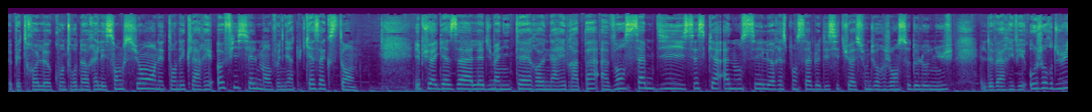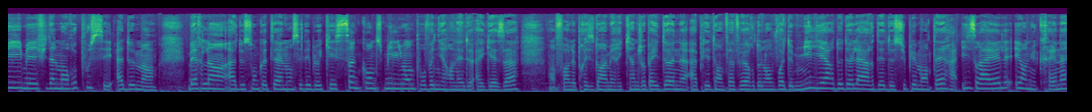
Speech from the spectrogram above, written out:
Le pétrole contournerait les sanctions en étant déclaré officiellement venir du Kazakhstan. Et puis à Gaza, l'aide humanitaire n'arrivera pas avant samedi. C'est ce qu'a annoncé le responsable des situations d'urgence de l'ONU. Elle devait arriver aujourd'hui, mais finalement repoussée à demain. Berlin a de son côté annoncé débloquer 50 millions pour venir en aide à Gaza. Enfin, le président américain Joe Biden a plaidé en faveur de l'envoi de milliards de dollars d'aide supplémentaires à Israël et en Ukraine.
